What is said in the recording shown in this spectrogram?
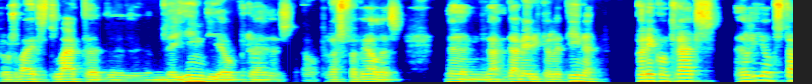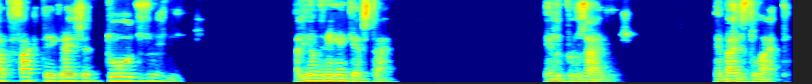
para os bairros de lata de, da Índia ou para as, ou para as favelas eh, da, da América Latina para encontrar ali onde está de facto a igreja todos os dias. Ali onde ninguém quer estar. Em leprosários, em bares de lata,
